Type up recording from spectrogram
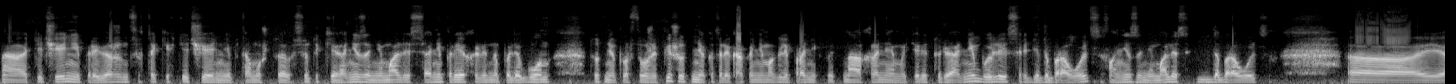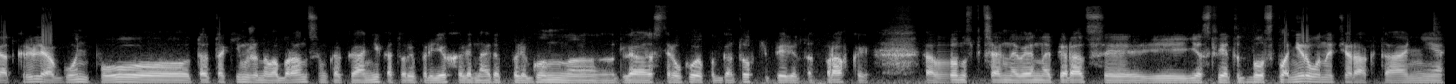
э, течений, приверженцев таких течений, потому что все-таки они занимались, они приехали на полигон, тут мне просто уже пишут некоторые, как они могли проникнуть на охраняемую территорию, они были среди добровольцев, они занимались среди добровольцев и открыли огонь по таким же новобранцам, как и они, которые приехали на этот полигон для стрелковой подготовки перед отправкой в зону специальной военной операции. И если этот был спланирован спланированный теракт, а не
